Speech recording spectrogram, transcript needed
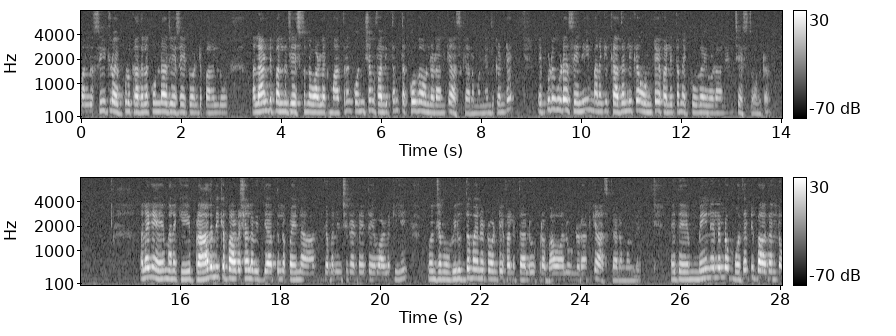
పనులు సీట్లో ఎప్పుడు కదలకుండా చేసేటువంటి పనులు అలాంటి పనులు చేస్తున్న వాళ్ళకి మాత్రం కొంచెం ఫలితం తక్కువగా ఉండడానికి ఆస్కారం ఉంది. ఎందుకంటే ఎప్పుడు కూడా శని మనకి కదలిక ఉంటే ఫలితం ఎక్కువగా ఇవ్వడం అనేది చేస్తూ ఉంటాడు. అలాగే మనకి ప్రాథమిక పాఠశాల విద్యార్థుల పైన గమనించినట్టయితే వాళ్ళకి కొంచెము విరుద్ధమైనటువంటి ఫలితాలు ప్రభావాలు ఉండడానికి ఆస్కారం ఉంది. అయితే మే నెలలో మొదటి భాగంలో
